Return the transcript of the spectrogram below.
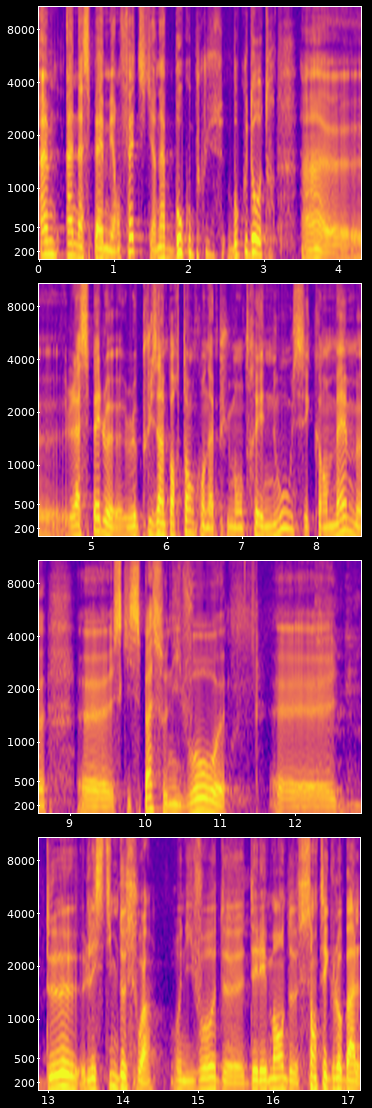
un, aspect, mais en fait, il y en a beaucoup plus, beaucoup d'autres. Hein. Euh, l'aspect le, plus important qu'on a pu montrer, nous, c'est quand même euh, ce qui se passe au niveau euh, de l'estime de soi au niveau d'éléments de, santé globale.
